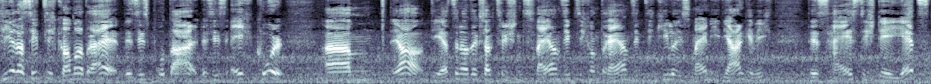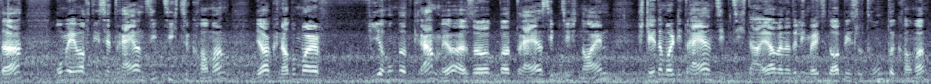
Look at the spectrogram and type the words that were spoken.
74,3, das ist brutal, das ist echt cool. Ähm, ja, die Ärztin hat gesagt, zwischen 72 und 73 Kilo ist mein Idealgewicht. Das heißt, ich stehe jetzt da, um eben auf diese 73 zu kommen, ja, knapp einmal 400 Gramm, ja, also bei 73,9 steht einmal die 73 da, ja, weil natürlich möchte ich da ein bisschen drunter kommen.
